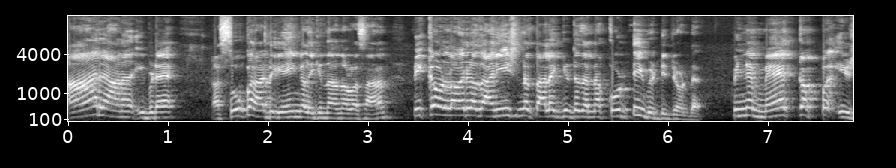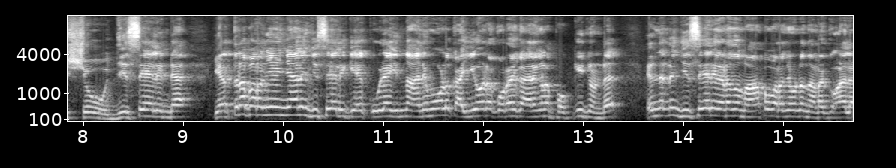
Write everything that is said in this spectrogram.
ആരാണ് ഇവിടെ സൂപ്പർ ആയിട്ട് ഗെയിം കളിക്കുന്നത് എന്നുള്ള സാധനം? മിക്ക ഉള്ളവരും അത് അനീഷിന്റെ തലക്കിട്ട് തന്നെ കൊട്ടി വിട്ടിട്ടുണ്ട്. പിന്നെ മേക്കപ്പ് ഇഷ്യൂ ജിസേലിന്റെ എത്ര പറഞ്ഞു കഴിഞ്ഞാലും ജിസേൽ കേൾക്കൂല. ഇന്ന് അനുമോൾ കയ്യോടെ കുറെ കാര്യങ്ങൾ പൊക്കിയിട്ടുണ്ട്. എന്നിട്ടും ജിസേൽ കിടന്ന് മാപ്പ് പറഞ്ഞുകൊണ്ട് നടക്കും. അല്ല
